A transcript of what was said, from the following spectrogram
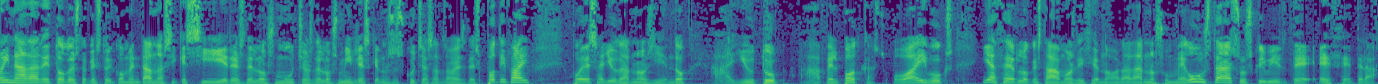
hay nada de todo esto que estoy comentando, así que si eres de los muchos, de los miles que nos escuchas a través de Spotify, puedes ayudarnos yendo a YouTube, a Apple Podcasts o a iBooks y hacer lo que estábamos diciendo ahora, darnos un me gusta, suscribirte, etcétera.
